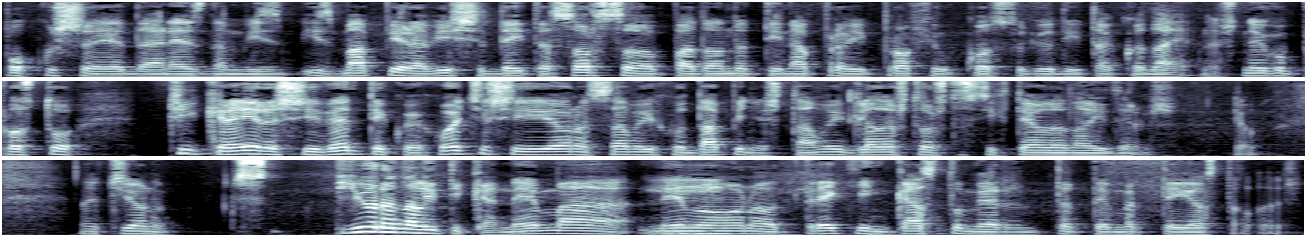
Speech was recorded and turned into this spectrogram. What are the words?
pokušaje da, ne znam, iz, izmapira više data source-ova pa da onda ti napravi profil ko su ljudi i tako dalje. Znaš, nego prosto ti kreiraš evente koje hoćeš i ono samo ih odapinješ tamo i gledaš to što si hteo da analiziraš. Jel? Znači ono, pure analitika, nema, nema Mm. ono tracking, customer, trte, mrte i ostalo. Znaš.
